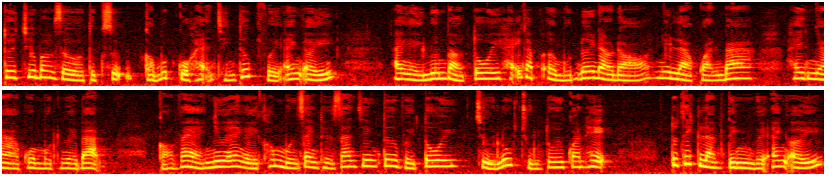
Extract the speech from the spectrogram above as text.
tôi chưa bao giờ thực sự có một cuộc hẹn chính thức với anh ấy. Anh ấy luôn bảo tôi hãy gặp ở một nơi nào đó như là quán bar hay nhà của một người bạn. Có vẻ như anh ấy không muốn dành thời gian riêng tư với tôi Trừ lúc chúng tôi quan hệ Tôi thích làm tình với anh ấy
